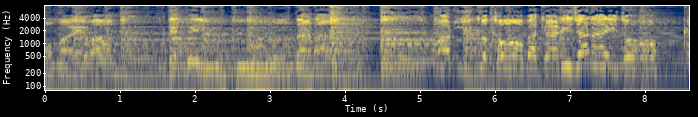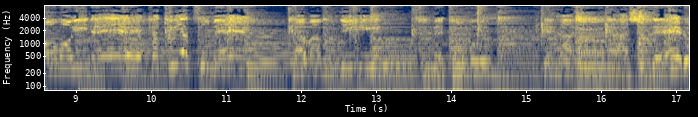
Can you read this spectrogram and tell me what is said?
お前は出てゆくんだな悪いことばかりじゃないと思い出かき集めカバンに詰め込む。気配がしてる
